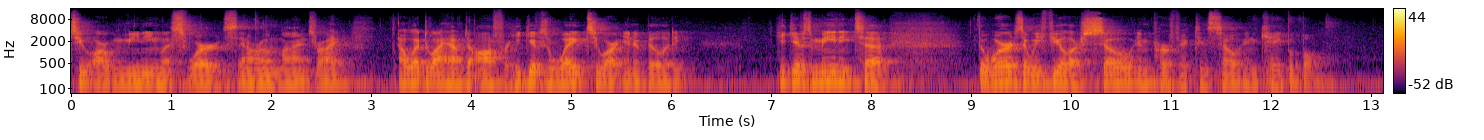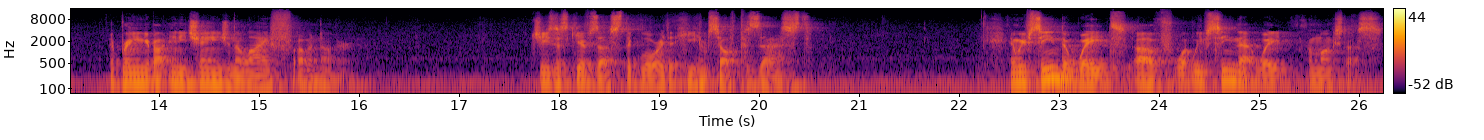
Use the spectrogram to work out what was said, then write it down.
to our meaningless words in our own minds, right? Now, what do I have to offer? He gives weight to our inability. He gives meaning to the words that we feel are so imperfect and so incapable of bringing about any change in the life of another. Jesus gives us the glory that he himself possessed. And we've seen the weight of what we've seen that weight amongst us.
